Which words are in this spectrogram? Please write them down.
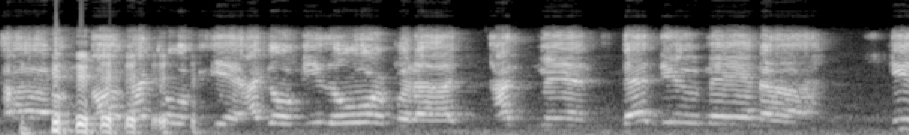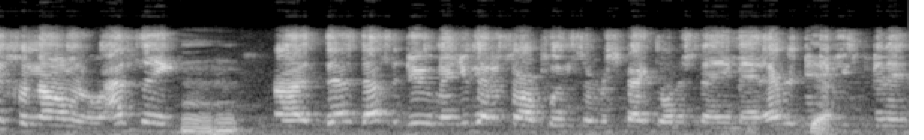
Uh, I, I, go with, yeah, I go either or. But uh, I, man, that dude, man, uh, he's phenomenal. I think. Mm-hmm. Uh, that, that's a dude, man. You got to start putting some respect on his name, man. Everything yeah. he's been in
